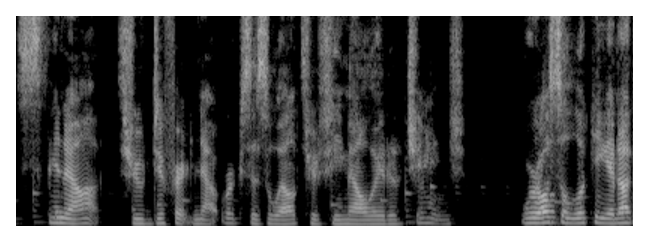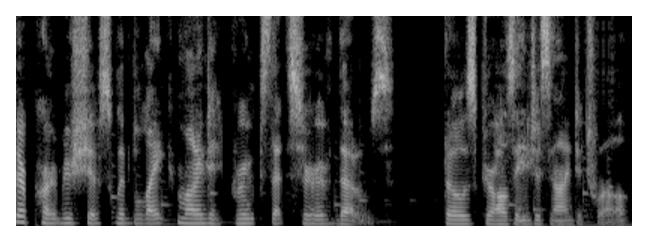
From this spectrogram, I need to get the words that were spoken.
spin out through different networks as well through Female Wave of Change. We're also looking at other partnerships with like minded groups that serve those, those girls ages 9 to 12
